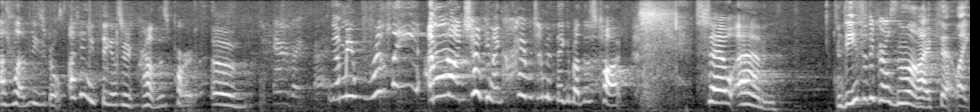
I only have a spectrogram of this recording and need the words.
I love these girls. I didn't even think I was going to cry this part. Um, Everybody cries. I mean, really? I'm not joking. I cry every time I think about this talk. So, um, these are the girls in my life that like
